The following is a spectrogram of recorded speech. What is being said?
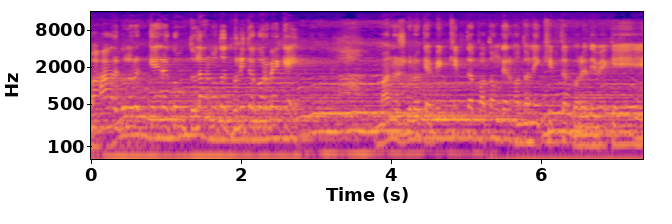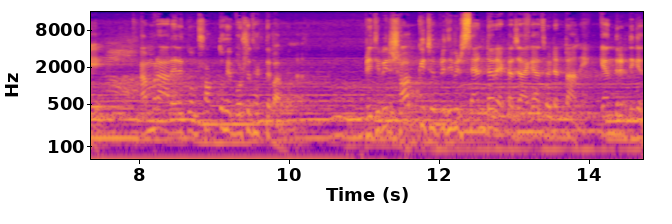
পাহাড়গুলোর কে এরকম তুলার মতো ধ্বনিত করবে কে? মানুষগুলোকে বিক্ষিপ্ত পতঙ্গের মতো নিক্ষিপ্ত করে দিবে কে? আমরা আর এরকম শক্ত হয়ে বসে থাকতে পারব না। পৃথিবীর সব কিছু পৃথিবীর সেন্টারে একটা জায়গা আছে ওটা টানে, কেন্দ্রের দিকে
